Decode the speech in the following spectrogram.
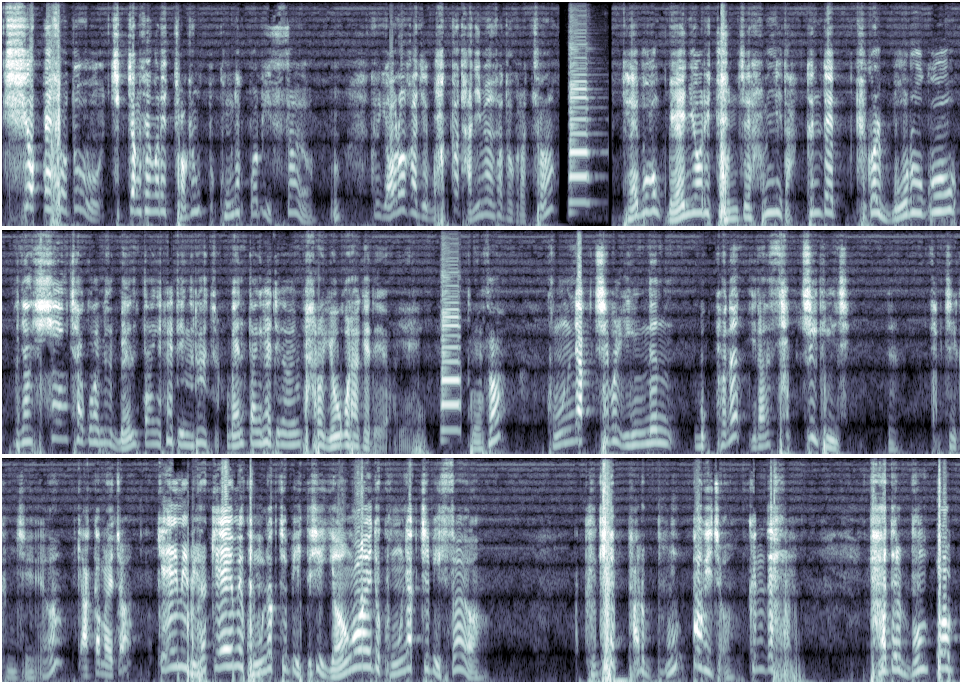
취업에서도 직장 생활에 적용 공략법이 있어요. 어? 그리고 여러 가지 뭐 학교 다니면서도 그렇죠. 대부분 매뉴얼이 존재합니다. 근데 그걸 모르고 그냥 시행착오하면서 맨땅에 헤딩을 하죠. 맨땅에 헤딩하면 바로 욕을 하게 돼요. 예. 그래서 공략집을 읽는 목표는 이런 삽질 금지. 예. 삽질 금지예요. 아까 말했죠? 게임에 비해 게임에 공략집이 있듯이 영어에도 공략집이 있어요. 그게 바로 문법이죠. 근데 다들 문법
